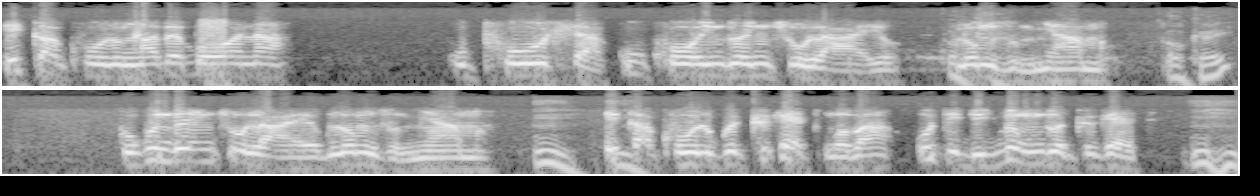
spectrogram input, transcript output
ikakhulu nxa bebona kuphuhla kukho into entshulayo kulo mzi umnyama okay. Kukho into entshulayo kulo mzi umnyama mm, ikakhulu kwicricket ngoba udidi ube ngumntu wecricket. Mhm,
